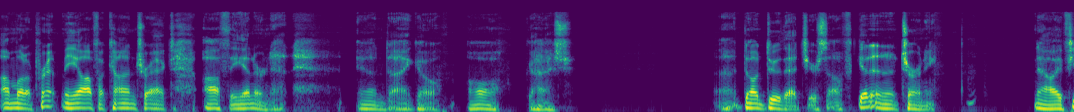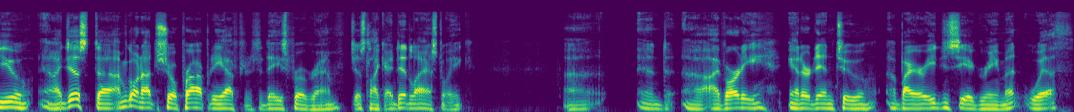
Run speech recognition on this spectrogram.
I'm going to print me off a contract off the internet. And I go, oh, gosh, uh, don't do that to yourself. Get an attorney. Now, if you, I just, uh, I'm going out to show property after today's program, just like I did last week. Uh, and uh, I've already entered into a buyer agency agreement with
